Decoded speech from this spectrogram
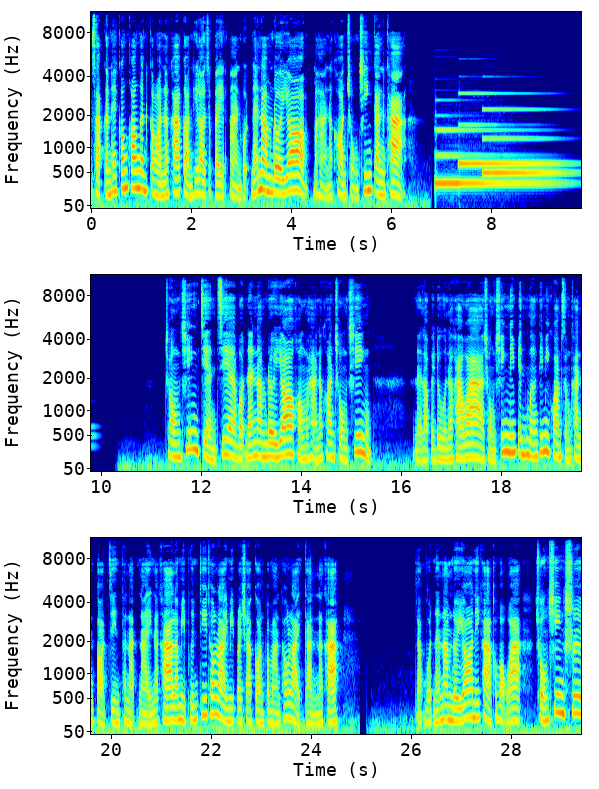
ำศัพท์กันให้คล่องๆกันก่อนนะคะ ก่อนที่เราจะไปอ่านบทแนะนำโดยย่อมหานครฉงชิ่งกันค่ะ ฉงชิ่งเจียนเจียบทแนะนำโดยย่อของมหานครฉงชิ่ง เดี๋ยวเราไปดูนะคะว่าฉงชิ่งนี้เป็นเมืองที่มีความสำคัญต่อจีนขนาดไหนนะคะ แล้วมีพื้นที่เท่าไหร่ มีประชากรประมาณเท่าไหร่กันนะคะ จากบทแนะนำโดยย่อนี้ค่ะ เขาบอกว่าฉงชิ่งชื่อ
